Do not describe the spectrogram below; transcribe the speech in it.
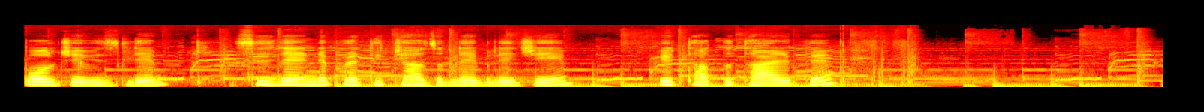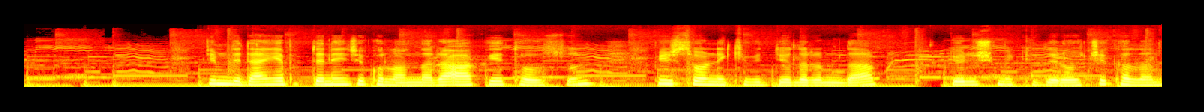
Bol cevizli. Sizlerin de pratikçe hazırlayabileceği bir tatlı tarifi. Şimdiden yapıp deneyecek olanlara afiyet olsun. Bir sonraki videolarımda görüşmek üzere. Hoşçakalın.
